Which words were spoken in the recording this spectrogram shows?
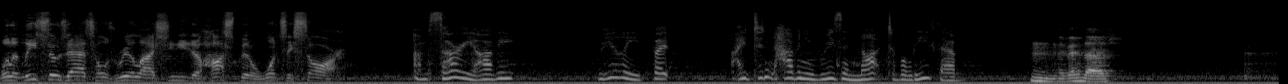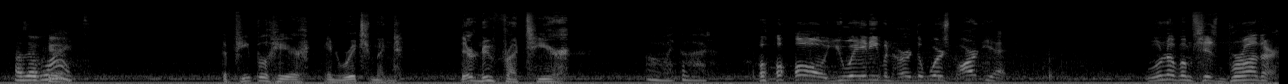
Well, at least those assholes realized she needed a hospital once they saw her. I'm sorry, Javi. Really, but I didn't have any reason not to believe them. Hmm, é verdade. Fazer o quê? What? The people here in Richmond, they're New Frontier. Oh my god. Oh, you ain't even heard the worst part yet. One of them's his brother.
